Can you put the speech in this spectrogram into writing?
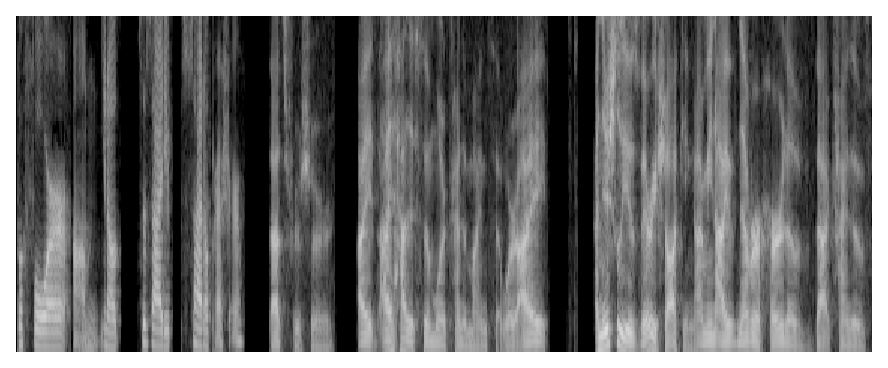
before um you know society societal pressure That's for sure. I I had a similar kind of mindset where I initially it was very shocking. I mean, I've never heard of that kind of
